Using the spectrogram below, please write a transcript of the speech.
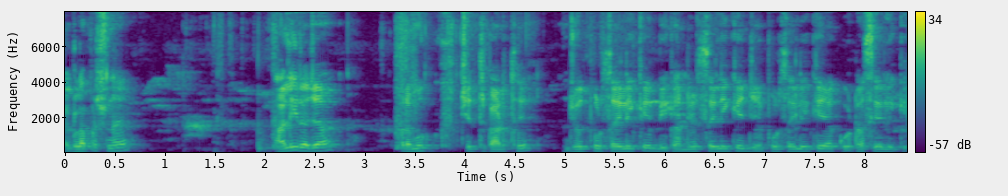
अगला प्रश्न है अली रजा प्रमुख चित्रकार थे? जोधपुर शैली के, बीकानेर शैली के, जयपुर शैली के या कोटा शैली के?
